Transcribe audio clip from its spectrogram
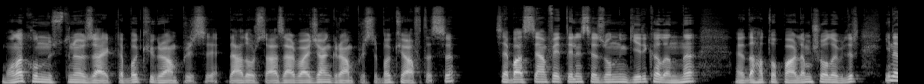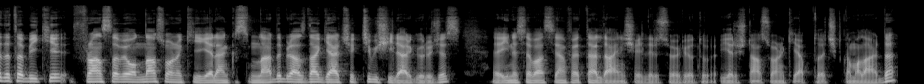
Monaco'nun üstüne özellikle Bakü Grand Prix'si, daha doğrusu Azerbaycan Grand Prix'si, Bakü haftası Sebastian Vettel'in sezonunun geri kalanını e, daha toparlamış olabilir. Yine de tabii ki Fransa ve ondan sonraki gelen kısımlarda biraz daha gerçekçi bir şeyler göreceğiz. E, yine Sebastian Vettel de aynı şeyleri söylüyordu yarıştan sonraki yaptığı açıklamalarda.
